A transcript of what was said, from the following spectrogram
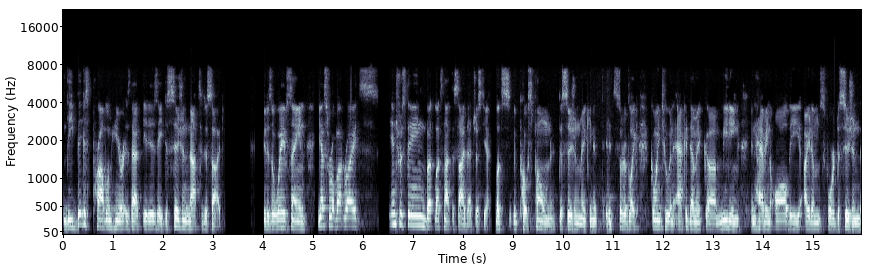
the biggest problem here is that it is a decision not to decide. It is a way of saying, yes, robot rights, interesting, but let's not decide that just yet. Let's postpone decision making. It, it's sort of like going to an academic uh, meeting and having all the items for decision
